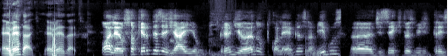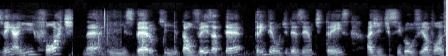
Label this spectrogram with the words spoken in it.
É verdade, é verdade. Olha, eu só quero desejar aí um grande ano, colegas, amigos, ah, dizer que 2023 vem aí forte, né? E espero que talvez até 31 de dezembro de 3 a gente consiga ouvir a voz.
